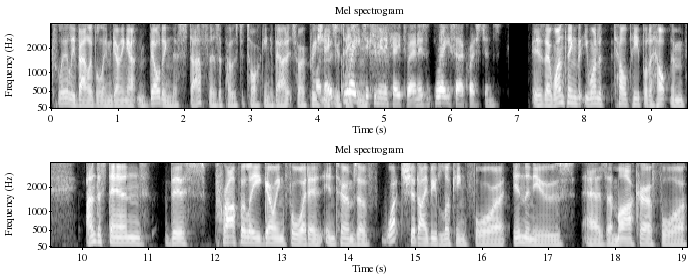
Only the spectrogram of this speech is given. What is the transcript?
clearly valuable in going out and building this stuff as opposed to talking about it. So I appreciate oh, no, you taking. It's great to communicate about, and it's great our questions. Is there one thing that you want to tell people to help them understand this properly going forward as, in terms of what should I be looking for in the news as a marker for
